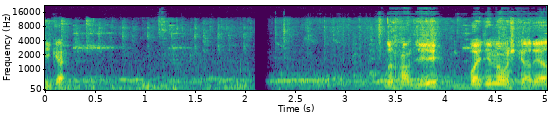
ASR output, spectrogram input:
ਠੀਕ ਹੈ। ਹਾਂਜੀ ਬਾਜੀ ਨਮਸਕਾਰ ਆ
